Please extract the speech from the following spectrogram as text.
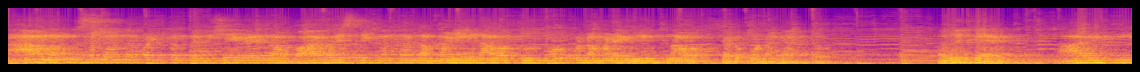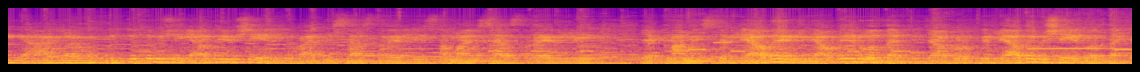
ನಾವು ನಮ್ಗೆ ಸಂಬಂಧಪಟ್ಟಂಥ ವಿಷಯಗಳಿಗೆ ನಾವು ಭಾಗವಹಿಸ್ಲಿಕ್ಕಂತ ನಮ್ಮ ಮನೆಗೆ ನಾವು ತೂತು ಹೊಡ್ಕೊಂಡು ನಮ್ಮ ಮನೆಗೆ ನೀರು ನಾವು ತಡ್ಕೊಂಡಾಗ ಅದಕ್ಕೆ ಆ ರೀತಿ ಆಗಲಾರ್ದ ಪ್ರತಿಯೊಂದು ವಿಷಯ, ಯಾವುದೇ ವಿಷಯ ಇರಲಿ, ರಾಜ್ಯಶಾಸ್ತ್ರ ಇರಲಿ, ಸಮಾಜಶಾಸ್ತ್ರ ಇರಲಿ ಎಕನಾಮಿಕ್ಸ್ ಇರಲಿ, ಯಾವುದೇ ಇರಲಿ, ಯಾವುದೇ ಇರುವಂತಾಗ ಜಾಗೃತಿ ಇರಲಿ, ಯಾವುದೋ ವಿಷಯ ಇರುವಂತಾಗ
